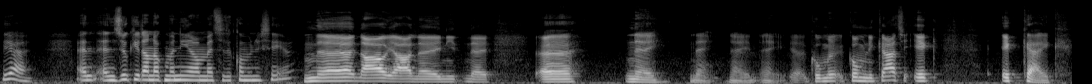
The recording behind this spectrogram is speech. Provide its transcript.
Ja. En, en zoek je dan ook manieren om met ze te communiceren? Nee, nou ja, nee, niet, nee. Eh, nee, nee, nee, nee. Eh, commu- communicatie, ik, ik kijk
